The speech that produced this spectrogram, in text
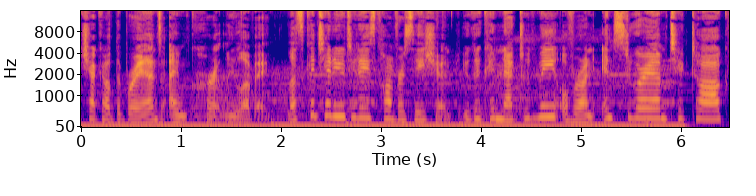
check out the brands I'm currently loving. Let's continue today's conversation. You can connect with me over on Instagram, TikTok,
